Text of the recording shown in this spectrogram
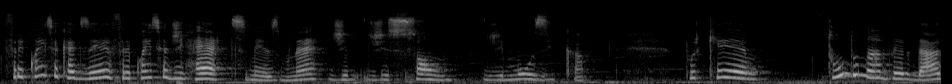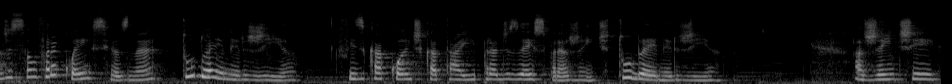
Frequência quer dizer frequência de hertz mesmo, né? De, de som, de música. Porque tudo na verdade são frequências, né? Tudo é energia. Física quântica está aí para dizer isso para a gente. Tudo é energia. A gente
